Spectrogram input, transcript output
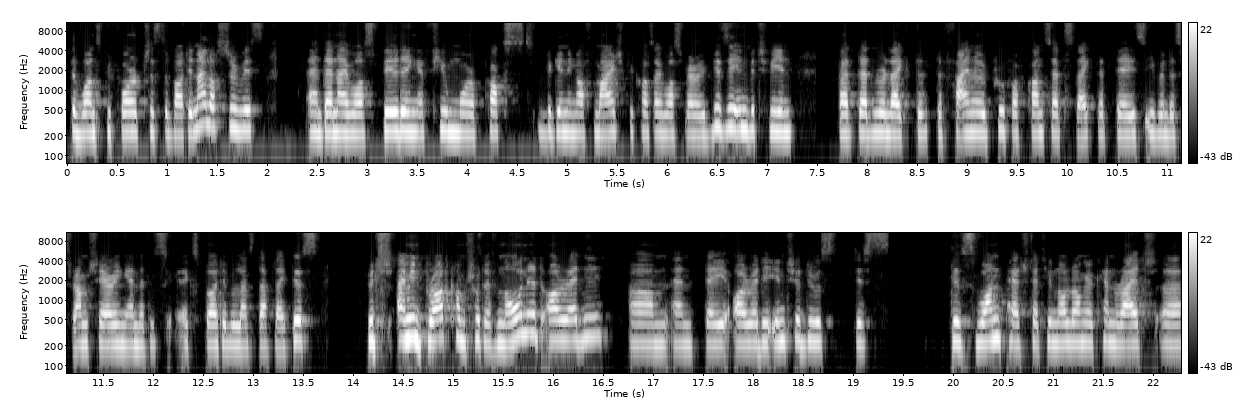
the ones before, just about denial of service. And then I was building a few more POCs beginning of March because I was very busy in between. But that were like the, the final proof of concepts, like that there is even this RAM sharing and it is exploitable and stuff like this, which I mean, Broadcom should have known it already. Um, and they already introduced this, this one patch that you no longer can write, uh,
